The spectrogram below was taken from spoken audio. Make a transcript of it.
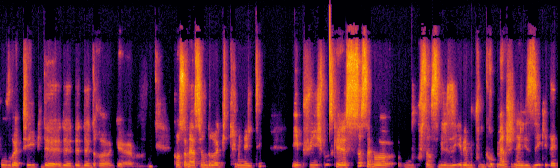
pauvreté puis de, de, de, drogue, euh, consommation de drogue puis de criminalité. Et puis, je pense que ça, ça m'a beaucoup sensibilisé. Il y avait beaucoup de groupes marginalisés qui étaient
